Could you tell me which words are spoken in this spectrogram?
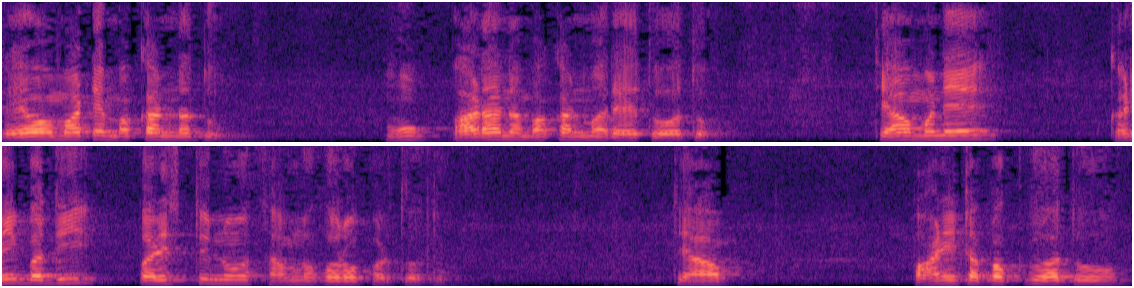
રહેવા માટે મકાન નહોતું. હું ભાડાના મકાનમાં રહેતો હતો. ત્યાં મને ઘણી બધી પરિસ્થિતિનો સામનો કરવો પડતો હતો. ત્યાં પાણી ટપકતું હતું,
